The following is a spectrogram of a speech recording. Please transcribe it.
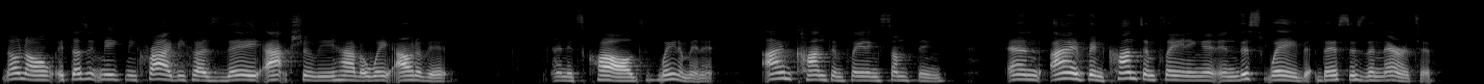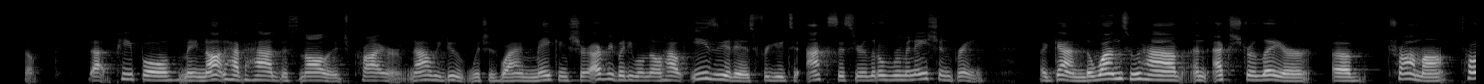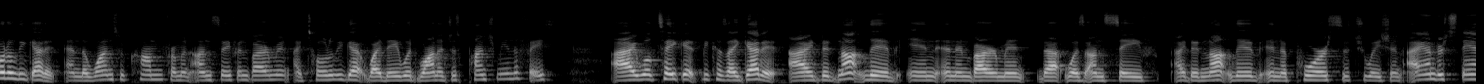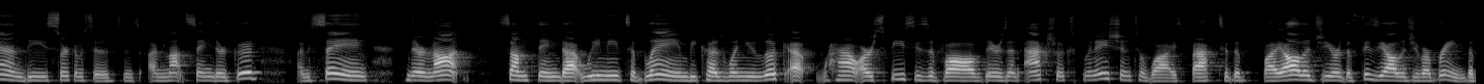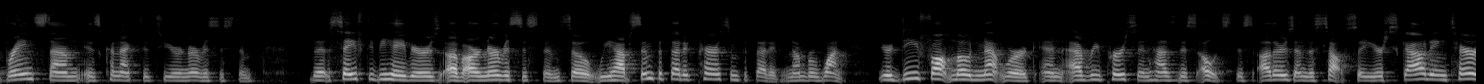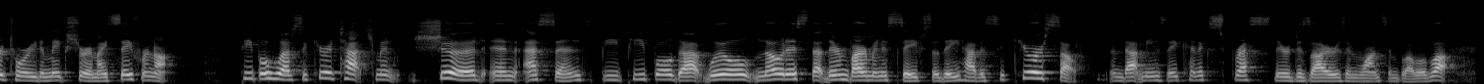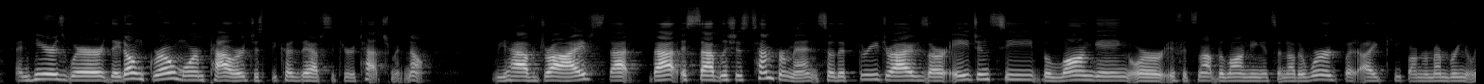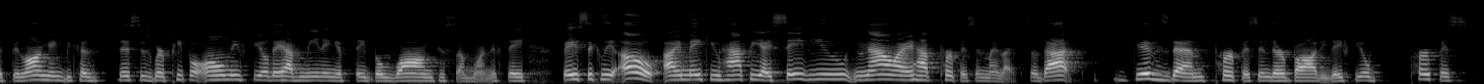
No, no, it doesn't make me cry because they actually have a way out of it and it's called wait a minute, I'm contemplating something And I've been contemplating it in this way. This is the narrative. So that people may not have had this knowledge prior. Now we do, which is why I'm making sure everybody will know how easy it is for you to access your little rumination brain. Again, the ones who have an extra layer of trauma totally get it. And the ones who come from an unsafe environment, I totally get why they would want to just punch me in the face I will take it because I get it. I did not live in an environment that was unsafe. I did not live in a poor situation. I understand these circumstances. I'm not saying they're good. I'm saying they're not something that we need to blame because when you look at how our species evolved, there's an actual explanation to why. It's back to the biology or the physiology of our brain. The brain stem is connected to your nervous system the safety behaviors of our nervous system. So we have sympathetic, parasympathetic, number one. Your default mode network, and every person has this oats, this others, and the self. So you're scouting territory to make sure, am I safe or not? People who have secure attachment should, in essence, be people that will notice that their environment is safe, so they have a secure self. And that means they can express their desires and wants and blah, blah, blah. And here's where they don't grow more empowered just because they have secure attachment. No. We have drives that that establishes temperament. So the three drives are agency, belonging, or if it's not belonging, it's another word, but I keep on remembering it with belonging because this is where people only feel they have meaning if they belong to someone. If they basically, oh, I make you happy, I save you, now I have purpose in my life. So that gives them purpose in their body. They feel purpose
